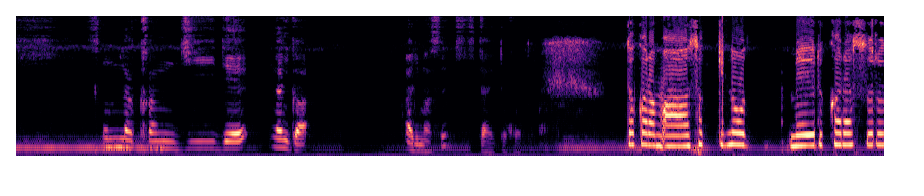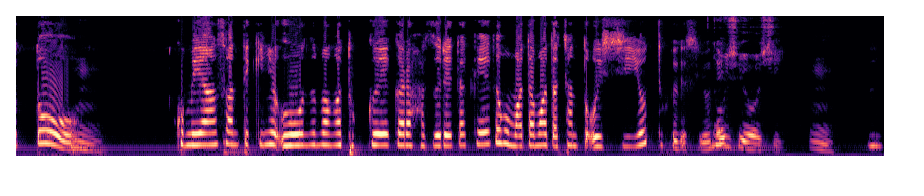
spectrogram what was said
ん。そんな感じで、何かあります？聞きたいところとか。だからまあ、さっきのメールからすると、うん。米屋さん的には魚沼が特営から外れたけれども、まだまだちゃんと美味しいよってことですよね。美味しい美味しい。うん。うん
